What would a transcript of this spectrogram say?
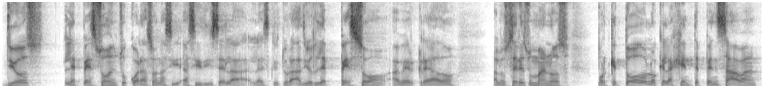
Dios le pesó en su corazón, así, así dice la, escritura. A Dios le pesó haber creado a los seres humanos porque todo lo que la gente pensaba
